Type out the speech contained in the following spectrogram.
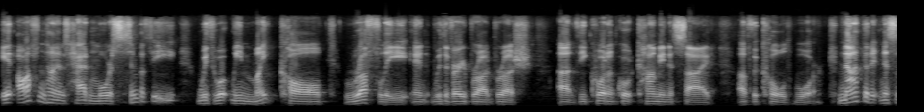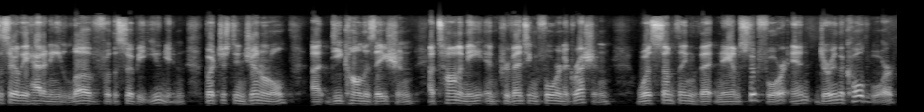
it oftentimes had more sympathy with what we might call roughly and with a very broad brush uh, the quote unquote communist side of the Cold War. Not that it necessarily had any love for the Soviet Union, but just in general, uh, decolonization, autonomy, and preventing foreign aggression was something that NAM stood for. And during the Cold War,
